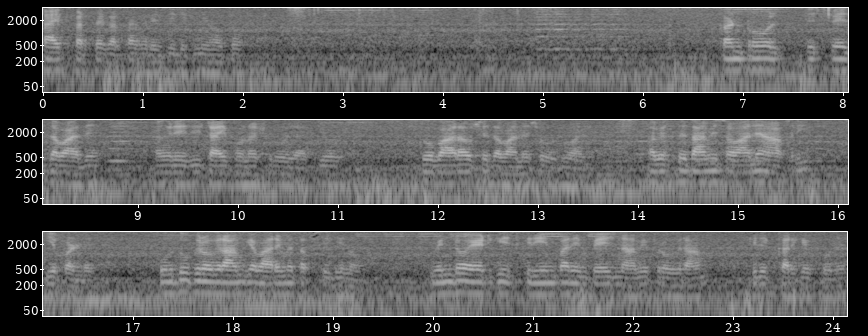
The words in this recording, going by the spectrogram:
टाइप करते करते अंग्रेज़ी लिखनी हो तो। कंट्रोल स्पेस दबा दें। अंग्रेज़ी टाइप होना शुरू हो जाती है दोबारा उसे दबाने से उर्दू आ जाए अब अख्तामी सवाल हैं, आखिरी, ये पढ़ लेते हैं। उर्दू प्रोग्राम के बारे में तफसीली नोट विंडो एट की स्क्रीन पर इम्पेज नामी प्रोग्राम क्लिक करके खोलें।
